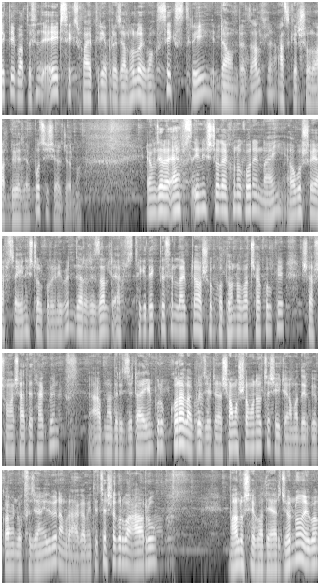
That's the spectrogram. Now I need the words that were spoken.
দেখতেই পাচ্ছেন যে eight six five three up result হলো এবং সিক্স থ্রি ডাউন রেজাল্ট আজকের ষোলো আট দুই হাজার পঁচিশের জন্য। এবং যারা অ্যাপস ইনস্টল এখনও করেন নাই, অবশ্যই অ্যাপসটা ইনস্টল করে নেবেন। যারা রেজাল্ট অ্যাপস থেকে দেখতেছেন লাইভটা অসংখ্য ধন্যবাদ সকলকে। সবসময় সাথে থাকবেন। আপনাদের যেটা ইমপ্রুভ করা লাগবে, যেটা সমস্যা মনে হচ্ছে সেইটা আমাদেরকে কমেন্ট বক্সে জানিয়ে দেবেন। আমরা আগামীতে চেষ্টা করব আরও ভালো সেবা দেওয়ার জন্য এবং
